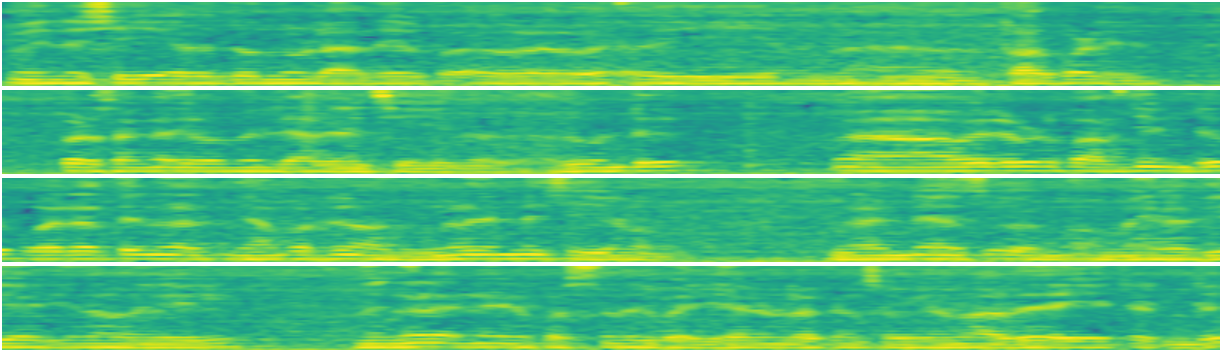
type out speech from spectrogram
പിന്നെ ശീ ഇതൊന്നും ഇല്ലാതെ ഈ ടർബളിൻ ഒരു സംഗതികളൊന്നും ഇല്ലാതെയാണ് ചെയ്യുന്നത്. അതുകൊണ്ട് അവരോട് പറഞ്ഞിട്ടുണ്ട്. പോരാത്തതിന് ഞാൻ പറഞ്ഞു നിങ്ങൾ തന്നെ ചെയ്യണം. നിങ്ങൾ തന്നെ മേലധികാരി എന്ന നിലയിൽ നിങ്ങൾ തന്നെ അതിന് പ്രശ്നത്തിൽ പരിഹാരം ഉണ്ടാക്കാൻ ശ്രമിക്കണം. അത് ഏറ്റിട്ടുണ്ട്.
